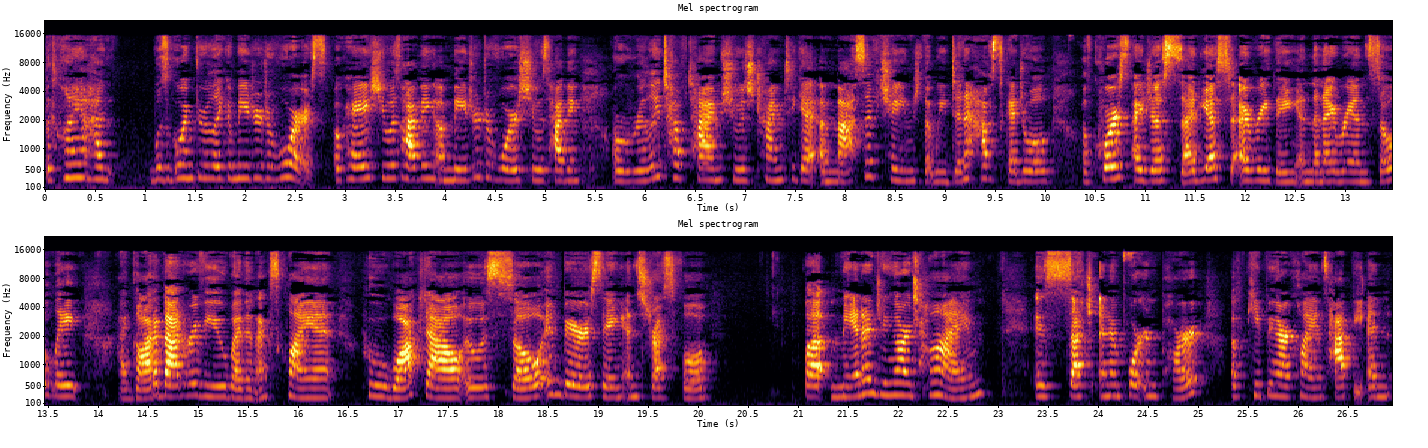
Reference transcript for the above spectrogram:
the client had was going through like a major divorce okay? She was having a major divorce. She was having a really tough time. She was trying to get a massive change that we didn't have scheduled. Of course i just said yes to everything and then i ran so late. I got a bad review by the next client who walked out. It was so embarrassing and stressful. But managing our time is such an important part of keeping our clients happy and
